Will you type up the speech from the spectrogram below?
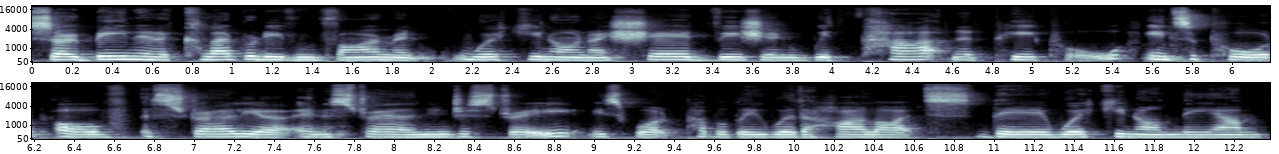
So, being in a collaborative environment, working on a shared vision with partnered people in support of Australia and Australian industry is what probably were the highlights there. Working on the um,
